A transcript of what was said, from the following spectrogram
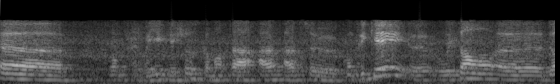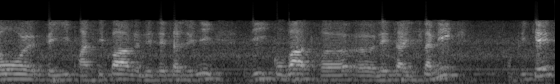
Euh, donc vous voyez que les choses commencent à, se compliquer, autant dont le pays principal des États-Unis dit combattre l'État islamique, compliqué.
